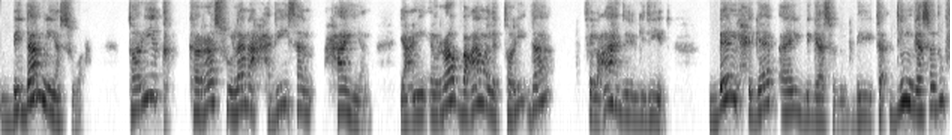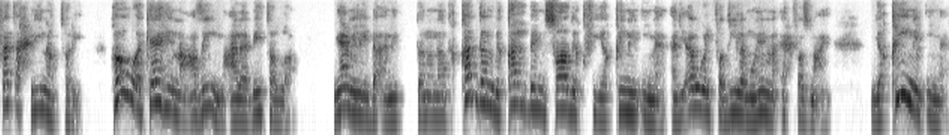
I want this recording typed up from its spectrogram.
بدم يسوع طريق كرسه لنا حديثا حيا. يعني الرب عمل الطريق ده في العهد الجديد بالحجاب أي بجسده بتقديم جسده فتح لينا الطريق. هو كاهن عظيم على بيت الله. نعمل إيه بقى؟ نتقدم بقلب صادق في يقين الإيمان. أدي أول فضيلة مهمة احفظ معايا. يقين الإيمان.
